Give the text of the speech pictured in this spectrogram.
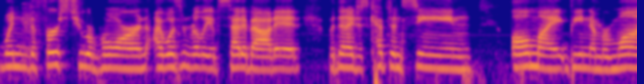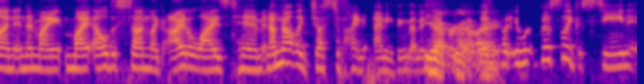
when the first two were born, I wasn't really upset about it, but then I just kept on seeing All Might being number one, and then my my eldest son like idolized him, and I'm not like justifying anything that Yeah, Endeavor right, does, right. but it was just like seeing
